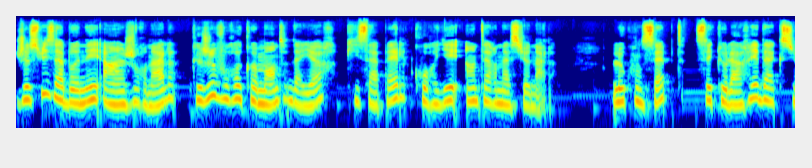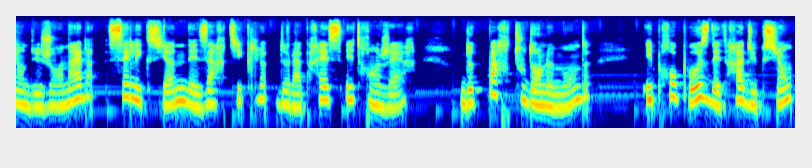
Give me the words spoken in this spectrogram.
Je suis abonnée à un journal que je vous recommande d'ailleurs qui s'appelle Courrier international. Le concept, c'est que la rédaction du journal sélectionne des articles de la presse étrangère de partout dans le monde et propose des traductions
